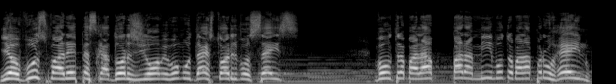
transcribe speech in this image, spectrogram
e eu vos farei pescadores de homens. Vou mudar a história de vocês. Vão trabalhar para mim, vão trabalhar para o reino.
